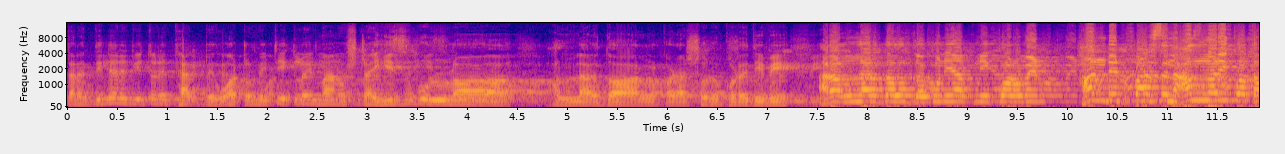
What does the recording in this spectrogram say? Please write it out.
তারা দিলের ভিতরে থাকবে অটোমেটিক ওই মানুষটা হিজবুল্লাহ, আল্লাহর দল করা শুরু করে দিবে। আর আল্লাহর দল যখনই আপনি করবেন, হান্ড্রেড পার্সেন্ট আল্লাহরই কথা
